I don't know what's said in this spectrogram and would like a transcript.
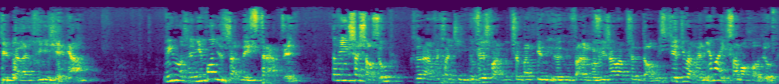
kilka lat więzienia, mimo że nie poniósł żadnej straty, to większość osób, która wychodzi, wyszła przypadkiem albo wyjrzała przed dom i stwierdziła, że nie ma ich samochodu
